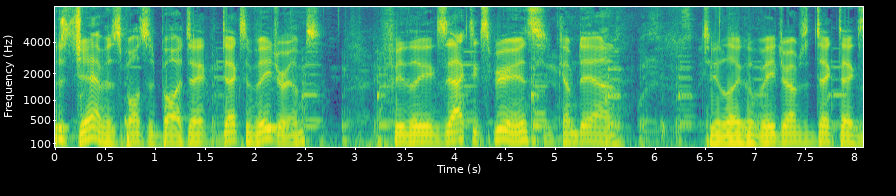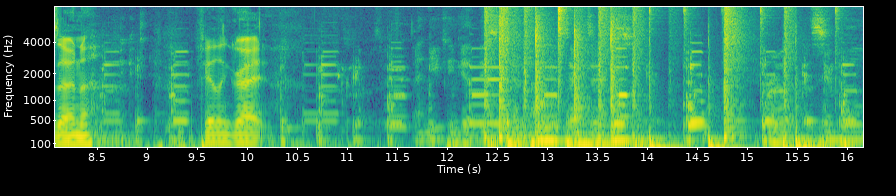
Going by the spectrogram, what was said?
This jam is sponsored by De- Dex and V Drums. For the exact experience, come down to your local V Drums and Tech Deck Zona. Feeling great. And you can get this and other tech decks for a, a simple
